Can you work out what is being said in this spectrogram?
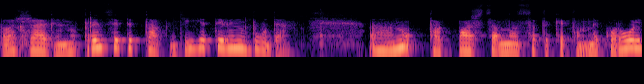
Пажелі. Ну, в принципі, так, діяти він буде. Е, ну, так, паж це в нас все-таки там не король,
